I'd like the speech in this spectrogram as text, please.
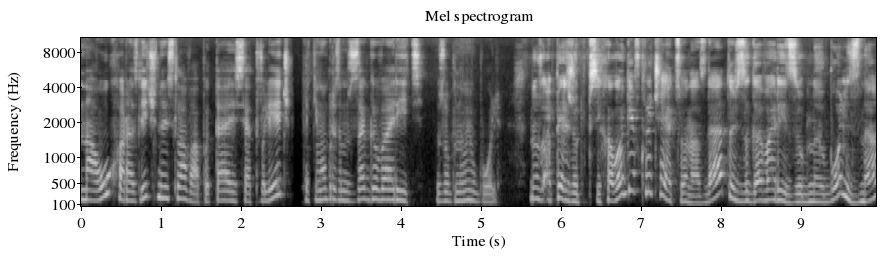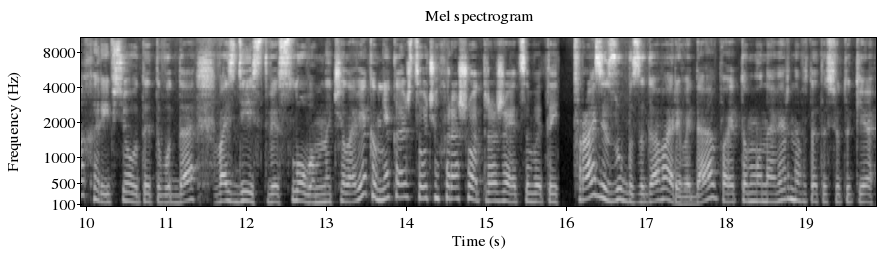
на ухо различные слова, пытаясь отвлечь, таким образом заговорить зубную боль. Ну, опять же, психология включается у нас, да, то есть заговорить зубную боль, знахарь и все вот это вот, да, воздействие словом на человека, мне кажется, очень хорошо отражается в этой фразе зубы заговаривать, да, поэтому, наверное, вот это все-таки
